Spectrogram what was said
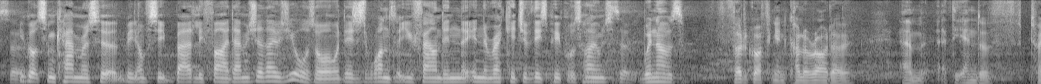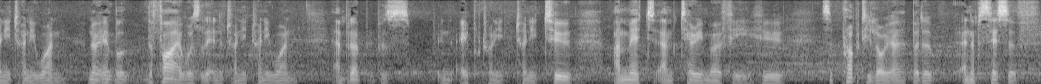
So You've got some cameras that have been obviously badly fire damaged. Are those yours, or are they just ones that you found in the in the wreckage of these people's homes? So when I was photographing in Colorado um, at the end of 2021, no, the fire was at the end of 2021, um, but it was in April 2022. I met um, Terry Murphy, who is a property lawyer but a, an obsessive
